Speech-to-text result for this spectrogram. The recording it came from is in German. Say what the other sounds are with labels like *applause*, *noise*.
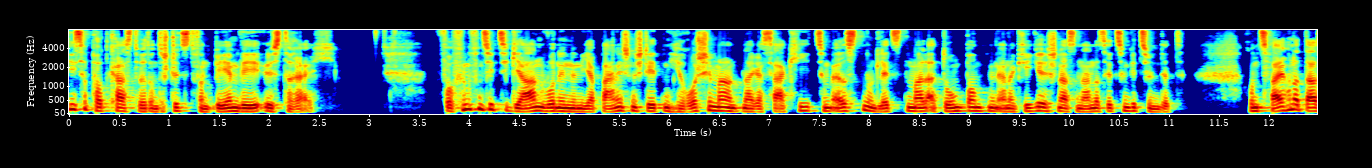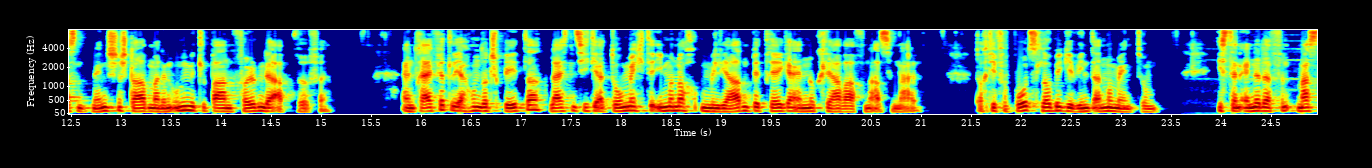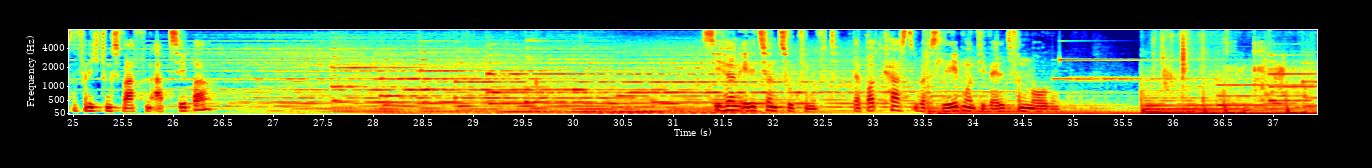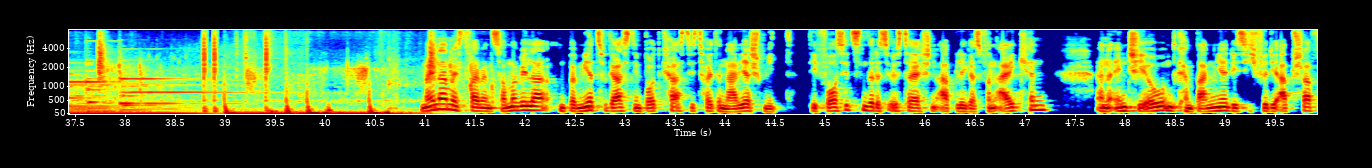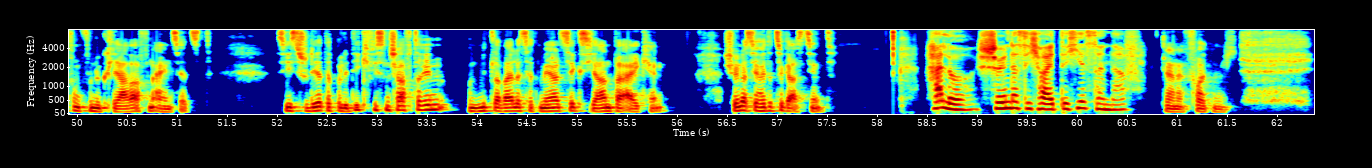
Dieser Podcast wird unterstützt von BMW Österreich. Vor 75 Jahren wurden in den japanischen Städten Hiroshima und Nagasaki zum ersten und letzten Mal Atombomben in einer kriegerischen Auseinandersetzung gezündet. Rund 200.000 Menschen starben an den unmittelbaren Folgen der Abwürfe. Ein Dreivierteljahrhundert später leisten sich die Atommächte immer noch um Milliardenbeträge ein Nuklearwaffenarsenal. Doch die Verbotslobby gewinnt an Momentum. Ist ein Ende der Massenvernichtungswaffen absehbar? Sie hören Edition Zukunft, der Podcast über das Leben und die Welt von morgen. Mein Name ist Fabian Sommerwiller und bei mir zu Gast im Podcast ist heute Nadja Schmidt, die Vorsitzende des österreichischen Ablegers von ICANN, einer NGO und Kampagne, die sich für die Abschaffung von Nuklearwaffen einsetzt. Sie ist studierte Politikwissenschaftlerin und mittlerweile seit mehr als sechs Jahren bei ICANN. Schön, dass Sie heute zu Gast sind. Hallo, schön, dass ich heute hier sein darf. Gerne, freut mich.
